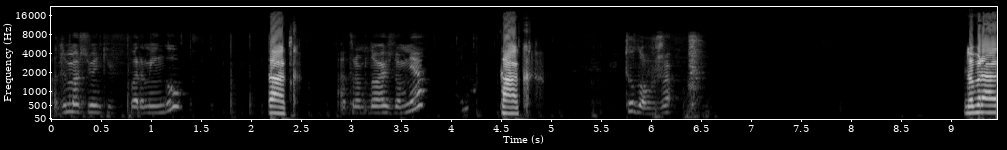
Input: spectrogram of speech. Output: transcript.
A ty masz dźwięki w farmingu? Tak, A trąbnąłeś do mnie? tak. To dobrze. Dobra,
